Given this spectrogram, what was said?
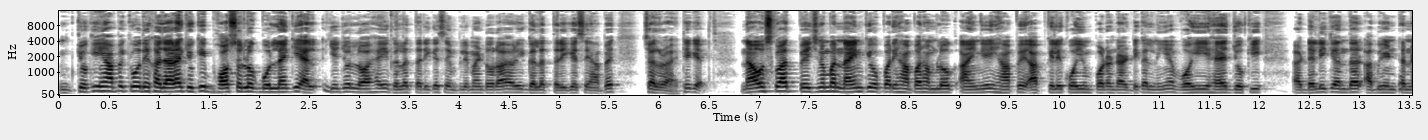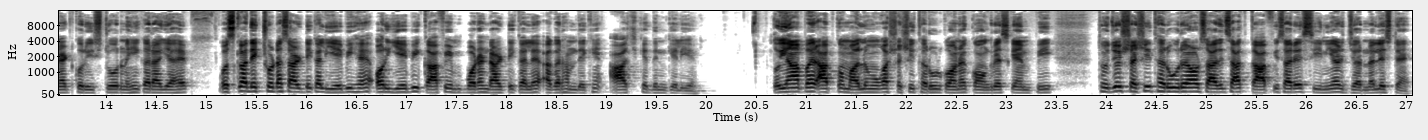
क्योंकि यहाँ पे क्यों देखा जा रहा है? क्योंकि बहुत से लोग बोल रहे हैं कि ये जो लॉ है, ये गलत तरीके से इंप्लीमेंट हो रहा है और ये गलत तरीके से यहाँ पे चल रहा है, ठीक है? ना उसके बाद पेज नंबर नाइन के ऊपर यहाँ पर हम लोग आएँगे। यहाँ पे आपके लिए कोई इंपॉर्टेंट आर्टिकल नहीं है। वही है जो कि दिल्ली के अंदर अभी इंटरनेट को रिस्टोर नहीं करा गया है। उसके बाद एक छोटा सा आर्टिकल ये भी है और ये भी काफ़ी इंपॉर्टेंट आर्टिकल है, अगर हम देखें आज के दिन के लिए। तो यहाँ पर आपको मालूम होगा शशि थरूर कौन है? कांग्रेस के एमपी तो जो शशि थरूर है और साथ ही साथ काफ़ी सारे सीनियर जर्नलिस्ट हैं,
